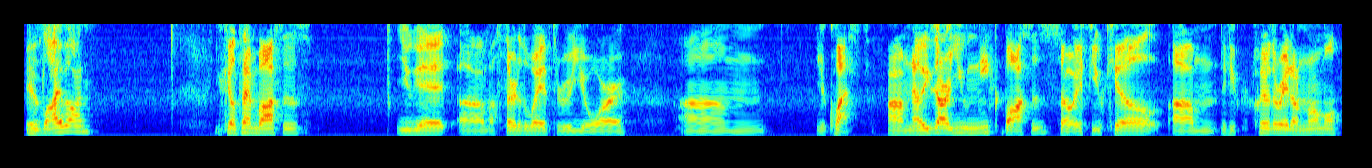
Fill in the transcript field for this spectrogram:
is live on. You kill 10 bosses, you get um, a third of the way through your um, your quest. Um, now these are unique bosses, so if you kill, um, if you clear the raid on normal,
